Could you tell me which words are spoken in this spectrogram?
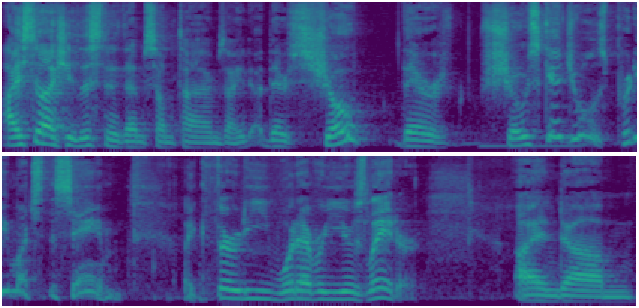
I still actually listen to them sometimes. I, their show their show schedule is pretty much the same, like thirty whatever years later. And um,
